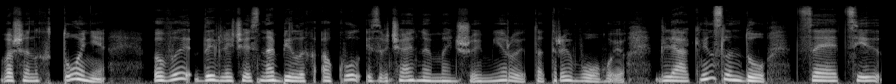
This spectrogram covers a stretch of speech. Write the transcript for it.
Вашингтоні. Ви, дивлячись на білих акул із звичайною меншою мірою та тривогою для Квінсленду, це ці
